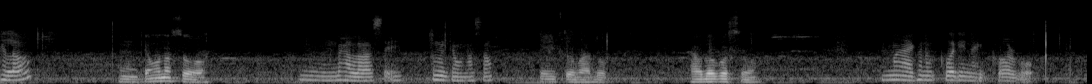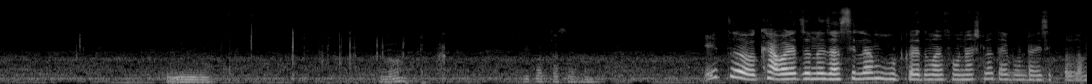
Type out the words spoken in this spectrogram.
হ্যালো হ্যাঁ কেমন আছো? হুম ভালো আছি। তুমি কেমন আছো? এই তো ভালো। খাওয়া দাওয়া করছ? না এখনও করি নাই করব। হুম। কি করতেছো এখন? এই তো খাবারের জন্য যাচ্ছিলাম হুট করে তোমার ফোন আসলো তাই ফোনটা রিসিভ করলাম।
